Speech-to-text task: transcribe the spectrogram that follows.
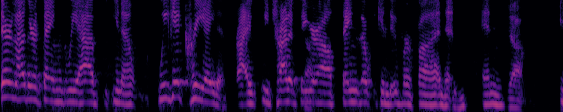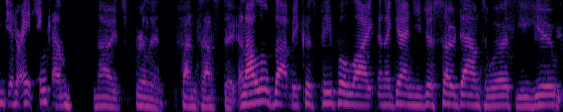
there's other things we have, you know, we get creative, right? We try to figure out things that we can do for fun and, and, Yeah. and generate income. No, it's brilliant, fantastic, and I love that because people like, and again, you're just so down to earth. You,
